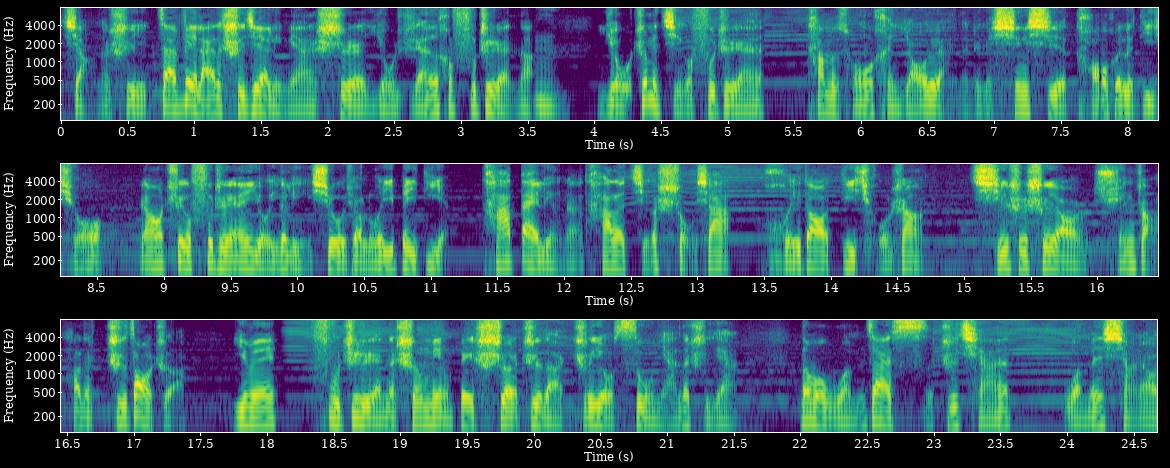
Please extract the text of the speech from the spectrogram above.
讲的是，在未来的世界里面是有人和复制人的。嗯，有这么几个复制人，他们从很遥远的这个星系逃回了地球。然后这个复制人有一个领袖叫罗伊贝蒂，他带领着他的几个手下回到地球上，其实是要寻找他的制造者。因为复制人的生命被设置的只有四五年的时间，那么我们在死之前，我们想要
